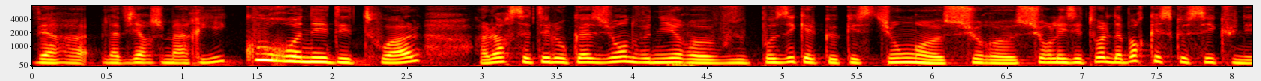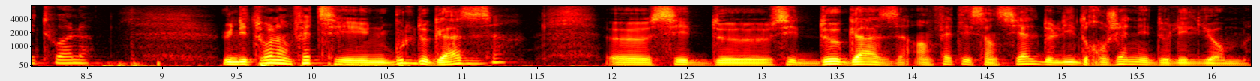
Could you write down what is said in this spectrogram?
vers la Vierge Marie, couronnée d'étoiles. Alors c'était l'occasion de venir euh, vous poser quelques questions euh, sur, sur les étoiles. D'abord, qu'est-ce que c'est qu'une étoile? Une étoile, en fait, c'est une boule de gaz. c'est deux, deux gaz en fait essentiels, de l'hydrogène et de l'hélium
